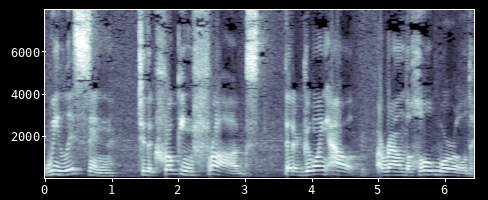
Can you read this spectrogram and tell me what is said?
we listen to the croaking frogs that are going out around the whole world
